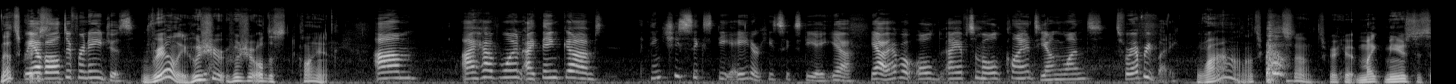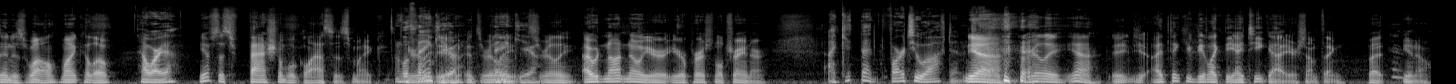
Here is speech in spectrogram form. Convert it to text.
That's good. we great. have all different ages. really. Who's your Who's your oldest client? Um, I have one. I think um, I think she's 68 or he's 68. Yeah, yeah. I have a old. I have some old clients, young ones. It's for everybody. Wow, that's great stuff. That's great. Good. Mike Muse is in as well. Mike, hello. How are you? You have such fashionable glasses, Mike. Well, really thank do. you. It's really, Thank you. it's really. I would not know you're you're a personal trainer. I get that far too often. Yeah, really. Yeah, I think you'd be like the IT guy or something. But you know,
